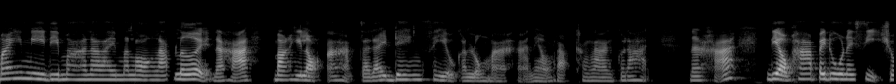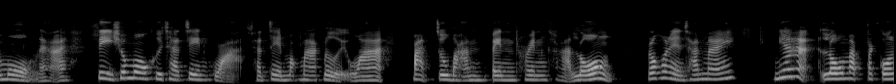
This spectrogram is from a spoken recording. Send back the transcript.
ไม่มีดีมานอะไรมารองรับเลยนะคะ บางทีเราอาจจะได้เด้งเซลล์กันลงมาหาแนวรับข้างล่างก็ได้นะคะ เดี๋ยวพาไปดูใน 4 ชั่วโมงนะคะ 4 ชั่วโมงคือชัดเจนกว่า ชัดเจนมากๆเลยว่า ปัจจุบันเป็นเทรนด์ขาลงทุกคนเห็นชัดไหมเนี่ยลงแบบตะโกน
